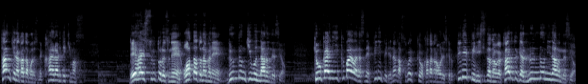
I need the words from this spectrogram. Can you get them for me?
短気な方もですね、変えられてきます。礼拝するとですね、終わった後なんかね、ルンルン気分になるんですよ。教会に行く前はですね、ピリピリ、なんかすごい今日カタカナ多いですけど、ピリピリしてたのが帰るときはルンルンになるんですよ。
